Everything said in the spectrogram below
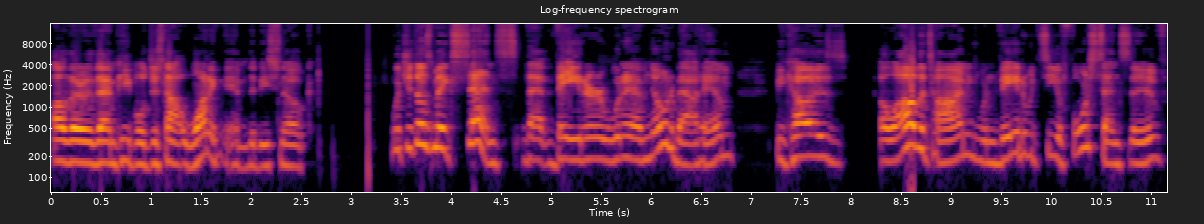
other than people just not wanting him to be Snoke. Which it does make sense that Vader wouldn't have known about him, because a lot of the times when Vader would see a Force sensitive,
